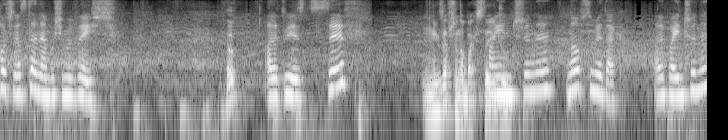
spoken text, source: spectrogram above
Chodź na scenę, musimy wyjść. Hop. Ale tu jest syf, Jak zawsze na backstage'u. pajęczyny. No w sumie tak. Ale pajęczyny?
